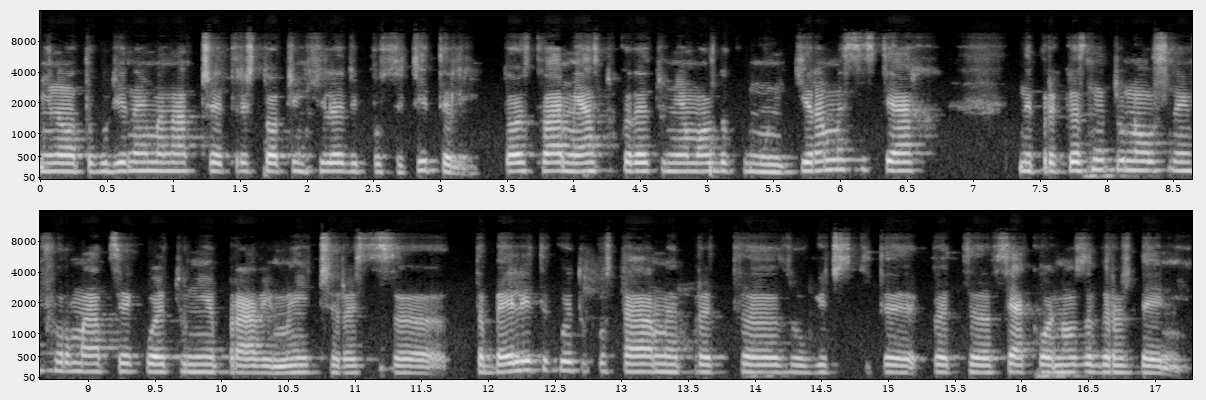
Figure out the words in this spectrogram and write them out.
миналата година има над 400 хиляди посетители. Тоест това е място, където ние може да комуникираме с тях, непрекъснато научна информация, което ние правиме и чрез табелите, които поставяме пред зоологическите, пред всяко едно заграждение.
